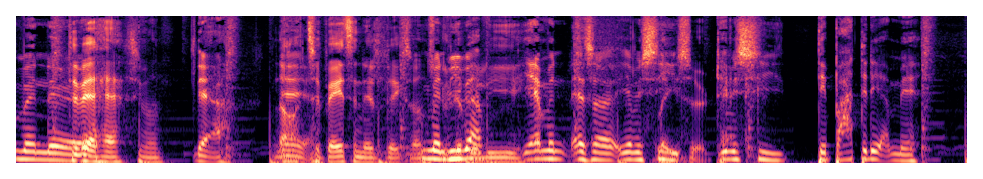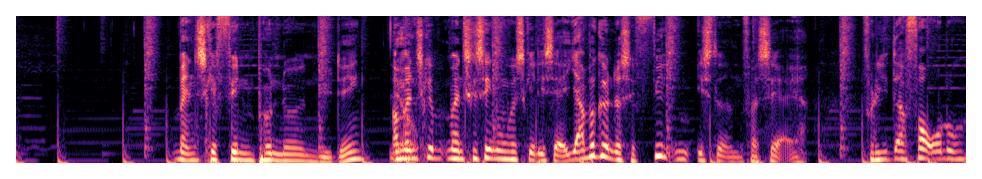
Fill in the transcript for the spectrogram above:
men... Øh, Det vil jeg have, Simon. Ja, Nå, Ja, ja. tilbage til Netflix. men Undskyld, vi er jeg blev lige... Ja, men altså, jeg vil sige... Jeg vil sige, det er bare det der med, man skal finde på noget nyt, ikke? Og Jo. man skal, man skal se nogle forskellige serier. Jeg er begyndt at se film i stedet for serier. Fordi der får du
